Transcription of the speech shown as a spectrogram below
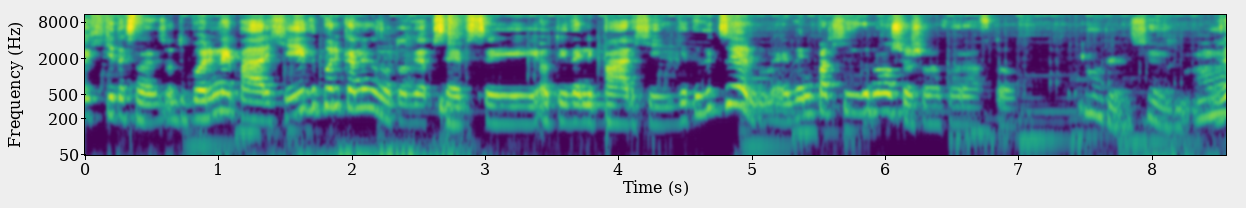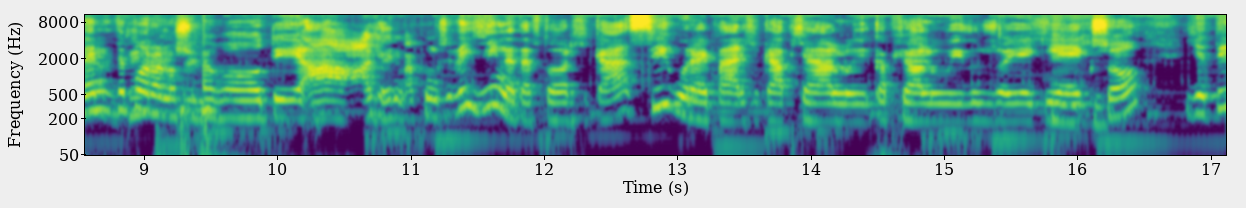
Όχι, κοίταξε να δεις. Ότι μπορεί να υπάρχει, δεν μπορεί κανένας να το διαψεύσει ότι δεν υπάρχει. Γιατί δεν ξέρουμε. Δεν υπάρχει γνώση όσον αφορά αυτό. Ωραία, δεν, δεν μπορώ να σου πω εγώ ότι α, δεν υπάρχουν. Δεν γίνεται αυτό αρχικά. Σίγουρα υπάρχει κάποια άλλο, κάποιο άλλο είδους ζωή εκεί έξω. Γιατί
